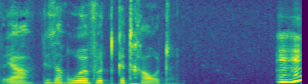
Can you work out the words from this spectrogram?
ja, dieser Ruhe wird getraut. Mhm.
